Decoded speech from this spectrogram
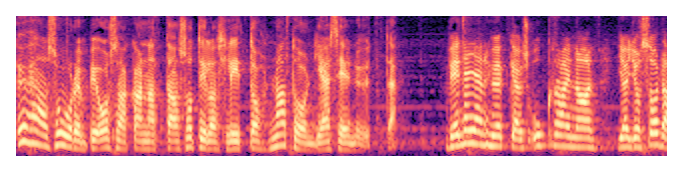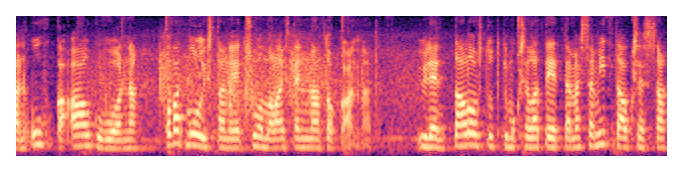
yhä suurempi osa kannattaa sotilasliitto Naton jäsenyyttä. Venäjän hyökkäys Ukrainaan ja jo sodan uhka alkuvuonna ovat mullistaneet suomalaisten NATO-kannat. Ylen taloustutkimuksella teettämässä mittauksessa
